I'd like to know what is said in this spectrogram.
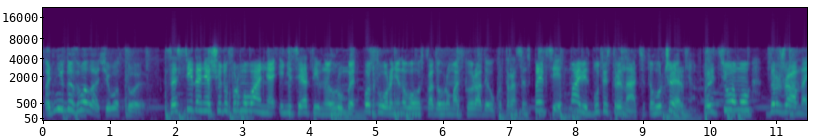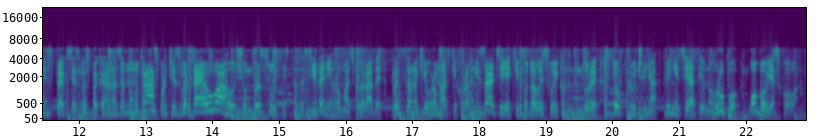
Одни дозвола чего стоят. Засідання щодо формування ініціативної групи по створенню нового складу громадської ради Укртрансінспекції має відбутись 13 червня. При цьому Державна інспекція з безпеки на наземному транспорті звертає увагу, що присутність на засіданні громадської ради представників громадських організацій, які подали свої кандидатури до включення в ініціативну групу, обов'язкова.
